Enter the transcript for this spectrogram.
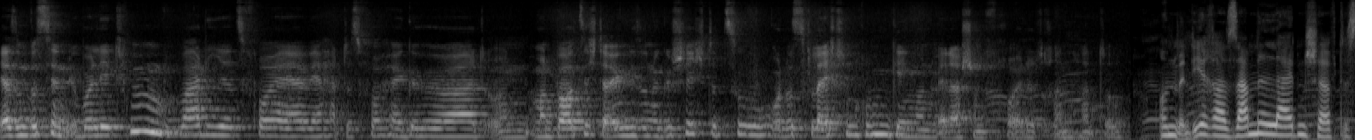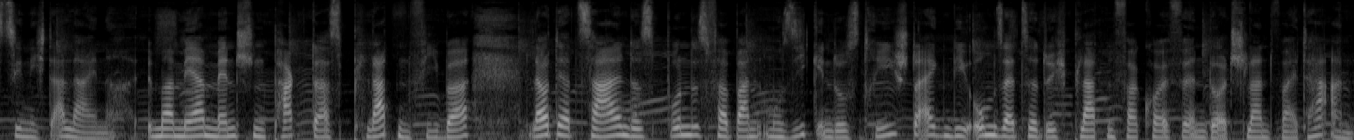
ja so ein bisschen überlegt, hm, wo war die jetzt vorher, wer hat das vorher gehört und man baut sich da irgendwie so eine Geschichte zu, wo das vielleicht schon rumging und wer da schon Freude dran hatte. Und mit ihrer Sammelleidenschaft ist sie nicht alleine. Immer mehr Menschen packt das Plattenfieber. Laut der Zahlen des Bundesverband Musikindustrie steigen die Umsätze durch Plattenverkäufe in Deutschland Deutschland weiter an.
